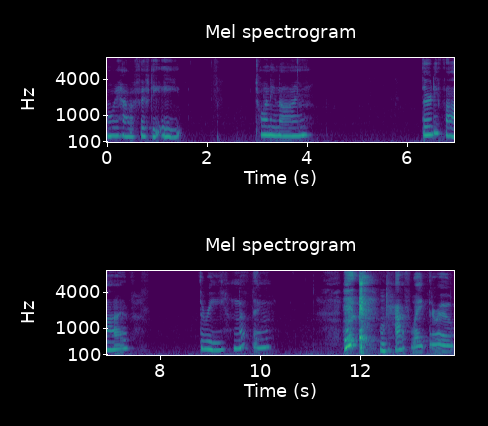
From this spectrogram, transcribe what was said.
and we have a 58, 29, 35, three, nothing. Halfway through,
